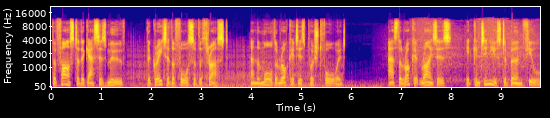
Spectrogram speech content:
The faster the gases move, the greater the force of the thrust, and the more the rocket is pushed forward. As the rocket rises, it continues to burn fuel,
